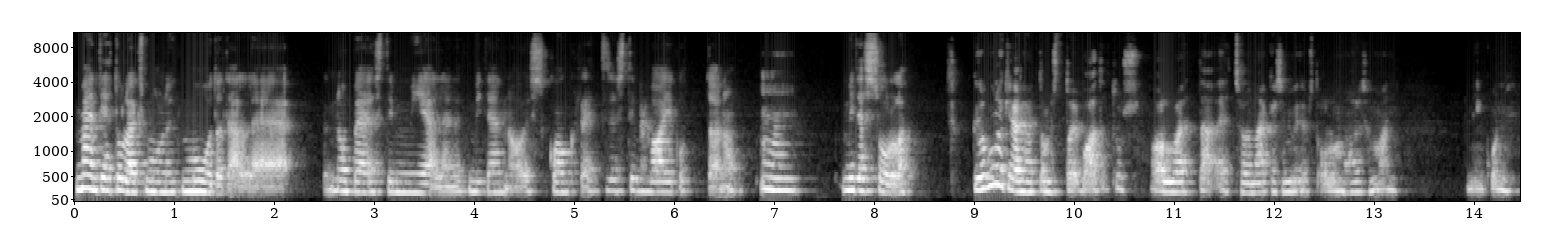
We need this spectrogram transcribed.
Mä en tiedä, tuleeko mulla nyt muuta tälleen nopeasti mieleen, että miten olisi konkreettisesti vaikuttanut. Mm. Mites sulla? Kyllä mullakin on ehdottomasti toi vaatetus ollut, että, että se on aikaisemmin just ollut mahdollisimman niin kuin,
